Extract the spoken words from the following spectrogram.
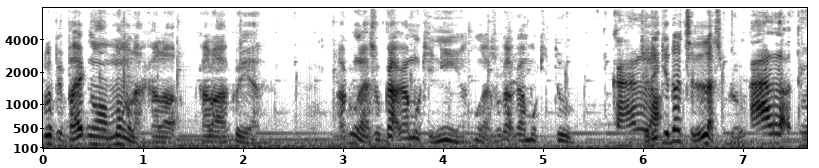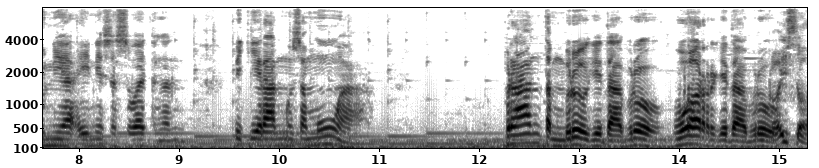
lebih baik ngomong lah kalau kalau aku ya. Aku nggak suka kamu gini, aku nggak suka kamu gitu. kalau Jadi kita jelas, Bro. kalau dunia ini sesuai dengan pikiranmu semua berantem bro kita bro war kita bro Kok iso?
